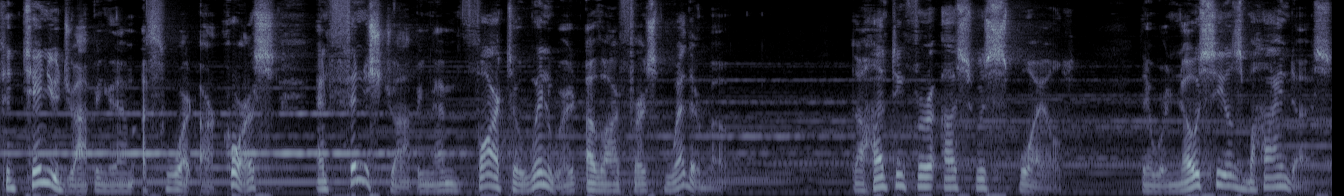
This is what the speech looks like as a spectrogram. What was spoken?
continued dropping them athwart our course, and finished dropping them far to windward of our first weather boat. The hunting for us was spoiled. There were no seals behind us,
